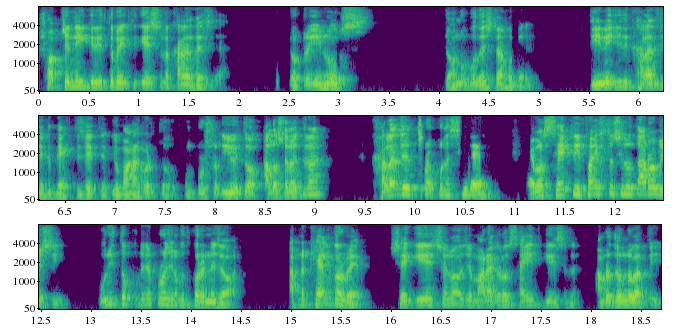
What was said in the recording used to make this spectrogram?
সবচেয়ে নিগৃহীত ব্যক্তি কে এসেছিল? খালেদা জিয়া। ডক্টর ইনুস যখন উপদেষ্টা হলেন, তিনি যদি খালেদা জিয়াকে দেখতে চাইতেন, কেউ মানা করতো? কোন প্রশ্ন ই হইতো, আলোচনা হইতো না? খালেদা জিয়া ছিলেন, এবং স্যাক্রিফাইস তো ছিল তারও বেশি। উনি তো প্রয়োজন করেন যাওয়ার। আপনি খেয়াল করবেন, সে গিয়েছিল যে মারা গেল সাইদ, গিয়েছিলেন, আমরা ধন্যবাদ দিই।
